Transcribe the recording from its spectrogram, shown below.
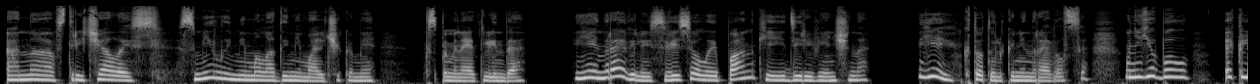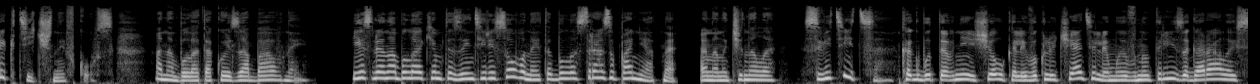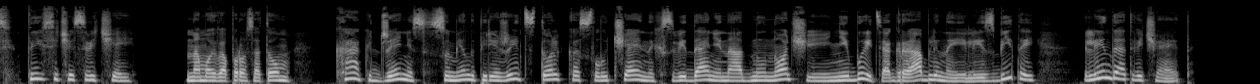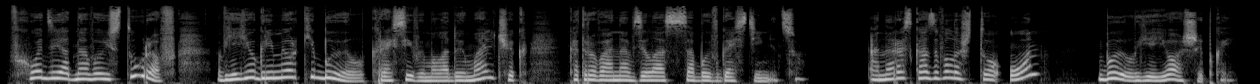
Она встречалась с милыми молодыми мальчиками, вспоминает Линда. Ей нравились веселые панки и деревенщина. Ей кто только не нравился. У нее был эклектичный вкус. Она была такой забавной. Если она была кем-то заинтересована, это было сразу понятно. Она начинала светиться, как будто в ней щелкали выключателем, и внутри загоралось тысяча свечей. На мой вопрос о том, как Дженнис сумела пережить столько случайных свиданий на одну ночь и не быть ограбленной или избитой, Линда отвечает. В ходе одного из туров в ее гримерке был красивый молодой мальчик, которого она взяла с собой в гостиницу. Она рассказывала, что он был ее ошибкой.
